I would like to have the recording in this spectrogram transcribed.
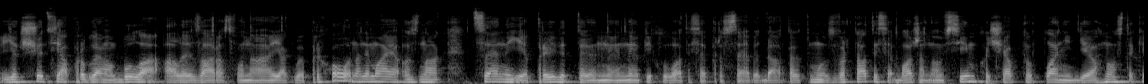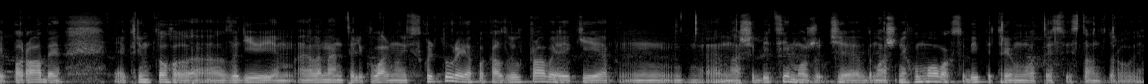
Якщо ця проблема була, але зараз вона якби прихована, немає ознак, це не є привід е, не, не піклуватися про себе. Да. Тому звертатися бажано всім, хоча б в плані діагностики, поради. Е, Крім того, е, задіюємо елементи лікувальної фізкультури. Я показую вправи, які наші бійці можуть в домашніх умовах собі підтримувати свій стан здоров'я.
